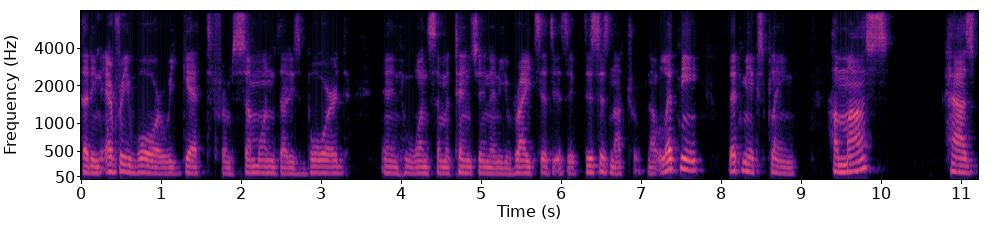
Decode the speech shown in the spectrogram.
that in every war we get from someone that is bored and who wants some attention and he writes it as if this is not true. Now let me let me explain. Hamas has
